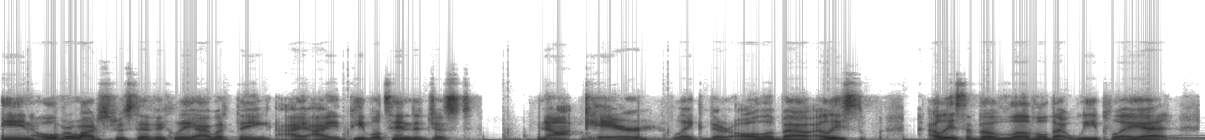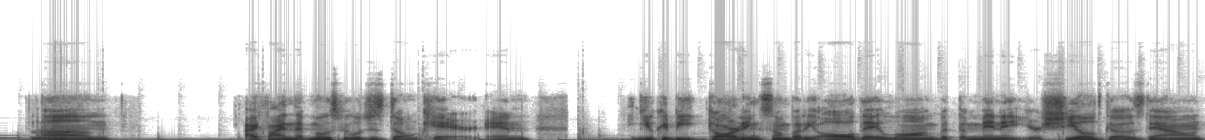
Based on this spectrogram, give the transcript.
in Overwatch specifically, I would think I, I people tend to just not care. Like they're all about at least at least at the level that we play at. Mm-hmm. Um I find that most people just don't care. And you could be guarding somebody all day long, but the minute your shield goes down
